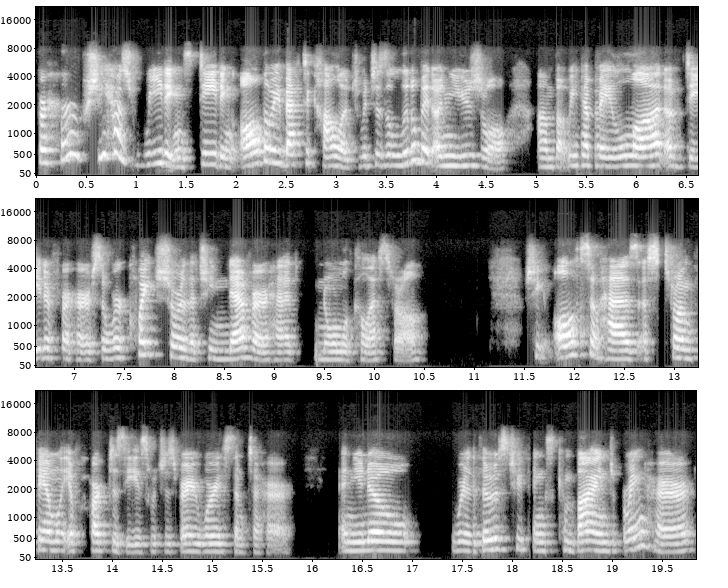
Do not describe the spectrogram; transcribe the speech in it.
For her, she has readings dating all the way back to college, which is a little bit unusual, um, but we have a lot of data for her. So we're quite sure that she never had normal cholesterol. She also has a strong family of heart disease, which is very worrisome to her. And you know, where those two things combined bring her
